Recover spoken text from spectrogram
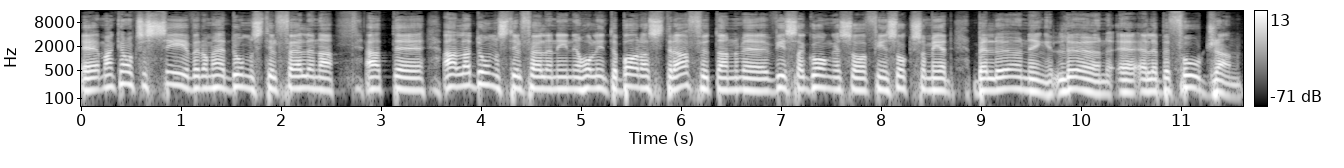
Eh, man kan också se vid de här domstillfällena att eh, alla domstillfällen innehåller inte bara straff, utan eh, vissa gånger så finns också med belöning, lön eh, eller befordran.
